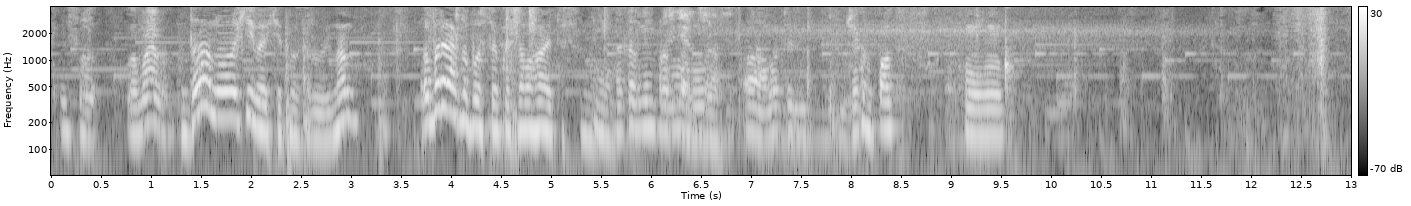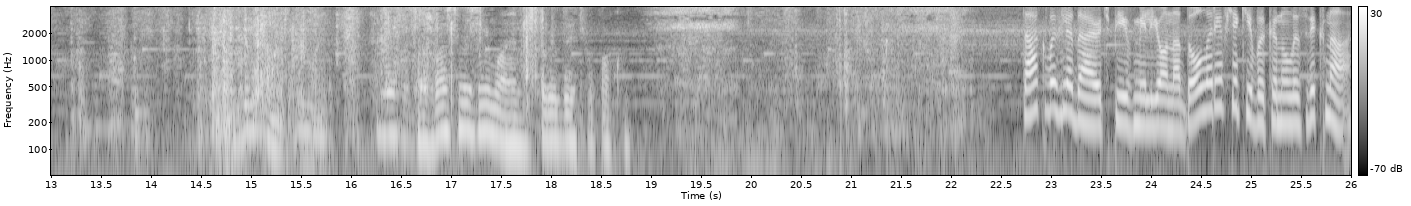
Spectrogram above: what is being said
Ну що, ламаємо? Да, ну а який вихід на здоров'я? Нам обережно просто якось намагайтеся. Ну. Ні, так він просто вже. А, от і джекпот. Угу. Аж вас не знімаємо, перейдіть отак. Так виглядають півмільйона доларів, які викинули з вікна.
